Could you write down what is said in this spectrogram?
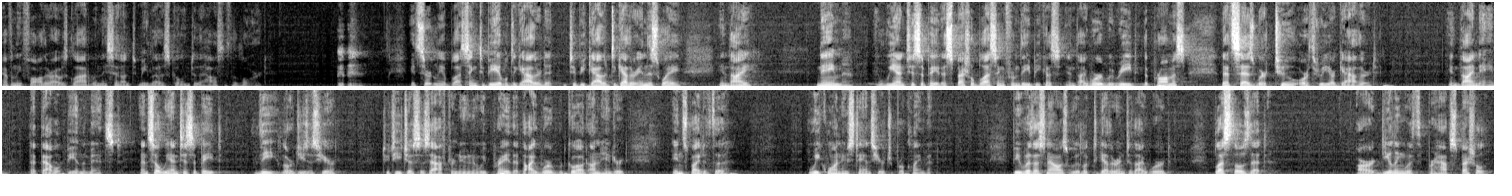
Heavenly Father, I was glad when they said unto me, Let us go into the house of the Lord. it's certainly a blessing to be able to gather to, to be gathered together in this way in thy name. We anticipate a special blessing from thee because in thy word we read the promise that says, Where two or three are gathered in thy name, that thou wilt be in the midst. And so we anticipate thee, Lord Jesus, here to teach us this afternoon, and we pray that thy word would go out unhindered in spite of the weak one who stands here to proclaim it. Be with us now as we look together into thy word. Bless those that are dealing with perhaps special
